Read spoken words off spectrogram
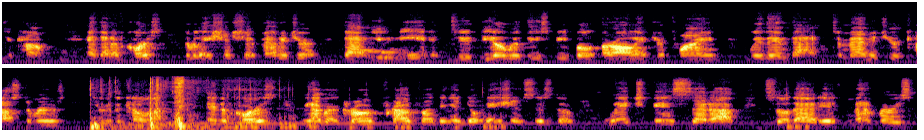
to come. And then, of course, the relationship manager that you need to deal with these people are all intertwined within that to manage your customers through the co-op. And of course, we have our crowdfunding and donation system, which is set up so that if members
